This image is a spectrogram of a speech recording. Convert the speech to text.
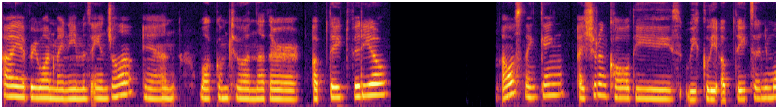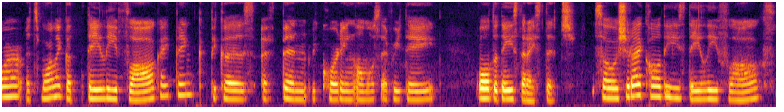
Hi everyone, my name is Angela and welcome to another update video. I was thinking I shouldn't call these weekly updates anymore. It's more like a daily vlog, I think, because I've been recording almost every day, all the days that I stitch. So should I call these daily vlogs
